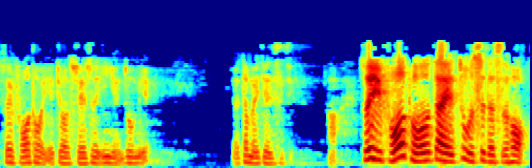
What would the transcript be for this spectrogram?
所以佛陀也就随顺因缘入灭，有这么一件事情啊。所以佛陀在注释的时候，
